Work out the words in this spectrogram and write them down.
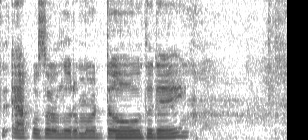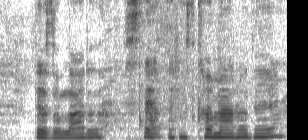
the apples are a little more dull today. There's a lot of sap that has come out of them.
